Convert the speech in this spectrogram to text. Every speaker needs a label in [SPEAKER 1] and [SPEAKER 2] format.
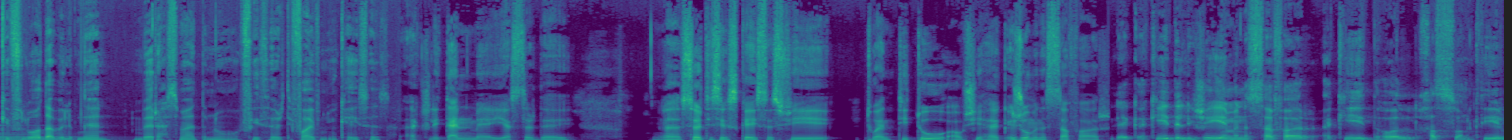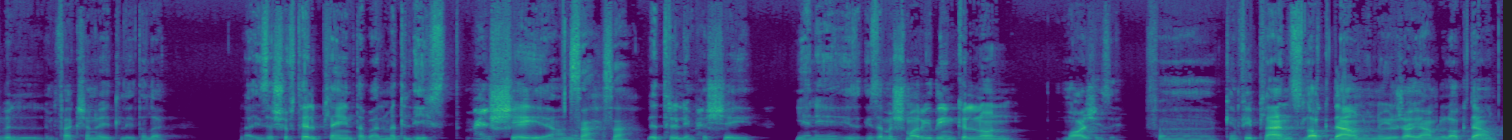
[SPEAKER 1] كيف الوضع بلبنان؟ امبارح سمعت إنه في 35 new cases.
[SPEAKER 2] Actually 10 May yesterday. Uh, 36 cases. في 22 أو شيء هيك إجوا من السفر.
[SPEAKER 1] ليك أكيد اللي جايين من السفر أكيد هول خصهم كتير بال infection rate اللي طلع. لا إذا شفت هال plane تبع ال Middle East محشايه يعني.
[SPEAKER 2] صح صح.
[SPEAKER 1] literally محشايه يعني إذا مش مريضين كلهم معجزة. فكان في plans lockdown إنه يرجعوا يعملوا lockdown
